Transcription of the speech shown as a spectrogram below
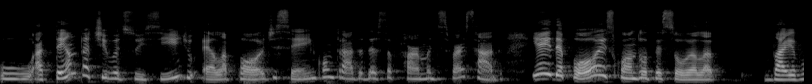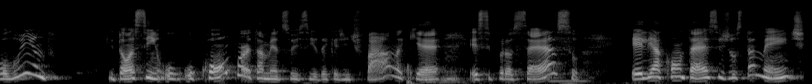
o- a tentativa de suicídio, ela pode ser encontrada dessa forma disfarçada. E aí, depois, quando a pessoa ela vai evoluindo. Então, assim, o, o comportamento suicida que a gente fala, que é Uhum. esse processo, ele acontece justamente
